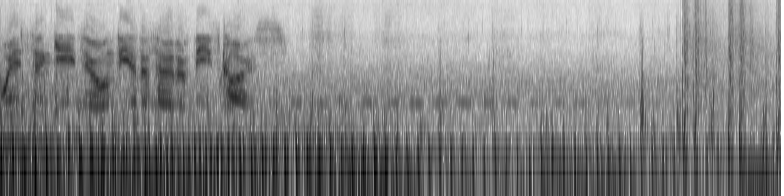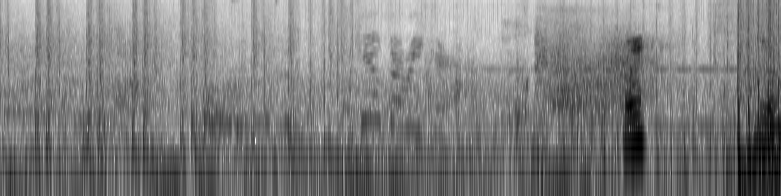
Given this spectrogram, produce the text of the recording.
Western gates are on the other side of these cars. Uy, yun.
